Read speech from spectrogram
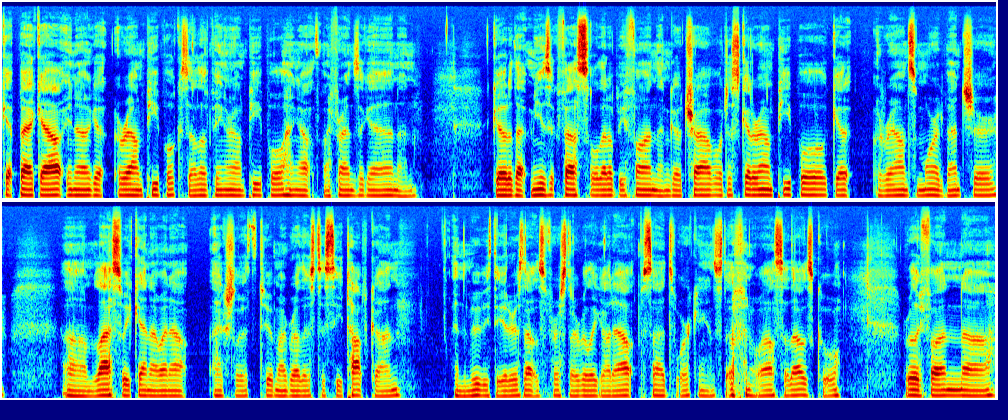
get back out you know get around people cuz I love being around people hang out with my friends again and go to that music festival that'll be fun then go travel just get around people get around some more adventure. Um, last weekend I went out actually with two of my brothers to see Top Gun in the movie theaters. That was the first I really got out besides working and stuff in a while. So that was cool. Really fun. Uh,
